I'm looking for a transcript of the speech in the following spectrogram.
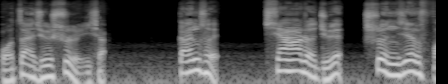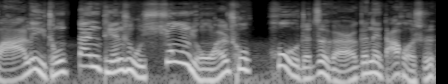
我再去试一下，干脆。掐着诀，瞬间法力从丹田处汹涌而出，护着自个儿跟那打火石。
